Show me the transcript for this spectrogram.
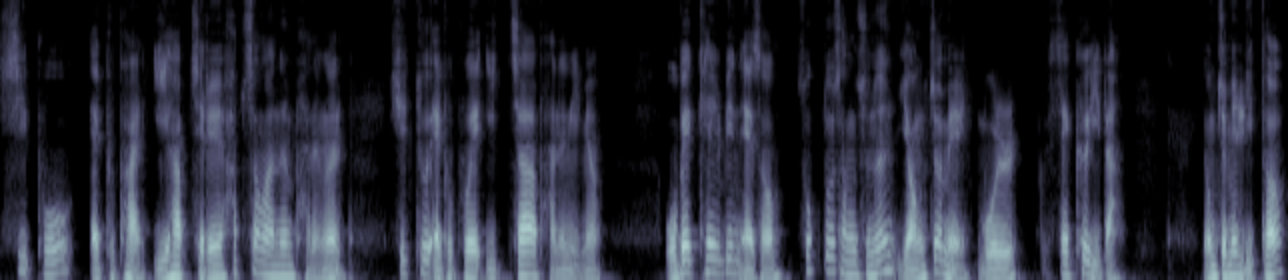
C4F8 이 합체를 합성하는 반응은 C2F4의 2차 반응이며 500켈빈에서 속도 상수는 0.1몰 세크이다. 0.1 리터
